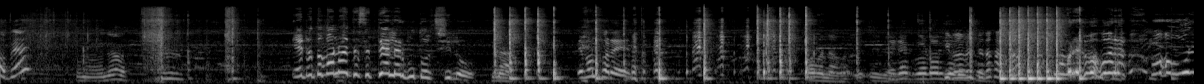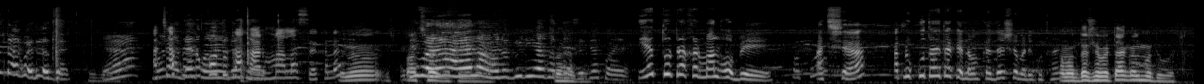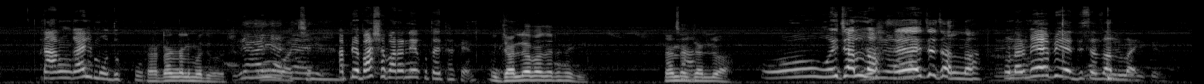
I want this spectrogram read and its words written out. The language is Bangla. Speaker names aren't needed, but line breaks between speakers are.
হবে? এটা তো মনে হইতেছে তেলের বোতল ছিল।
না।
এমন করে। কীভাবে সেটা উল্টা দেয়। আচ্ছা আপনার কত টাকার মাল আছে এখানে?
পাঁচ ছয় বছর।
এত টাকার মাল হবে? আচ্ছা আপনি কোথায় থাকেন? আপনার দেশের বাড়ি কোথায়?
আমার দেশে ভাই টাঙ্গাইল মধুপুর।
টাঙ্গাইল মধুপুর।
হ্যাঁ টাঙ্গাইল মধুপুর।
ও আচ্ছা। আপনি বাসা ভাড়া নিয়ে কোথায় থাকেন?
জাল্লুয়া বাজারে থাকি। নান্দা জাল্লুয়া
ও ওই জাল্লা এই যে জাল্লা ওনার মেয়ে বিয়ে দিছে জাল্লাই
